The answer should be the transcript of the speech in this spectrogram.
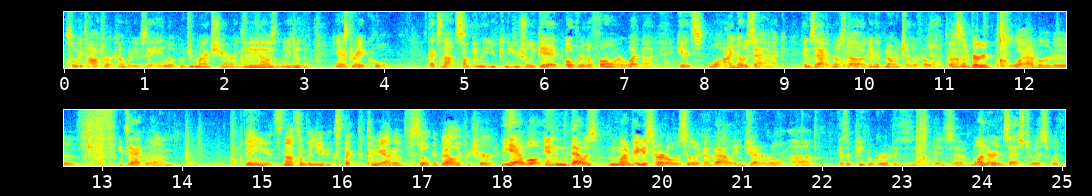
So we talk to our company. We say, hey, look, would you mind sharing 3,000 leads with him? Yeah, great, cool. That's not something that you can usually get over the phone or whatnot. It's, well, I know Zach, and Zach knows Doug, and they've known each other for a long time. That's a very collaborative exactly. um, thing. It's not something you'd expect coming out of Silicon Valley for sure. Yeah, well, and that was my biggest hurdle with Silicon Valley in general. Um, as a people group, is is, is uh, one they're incestuous with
